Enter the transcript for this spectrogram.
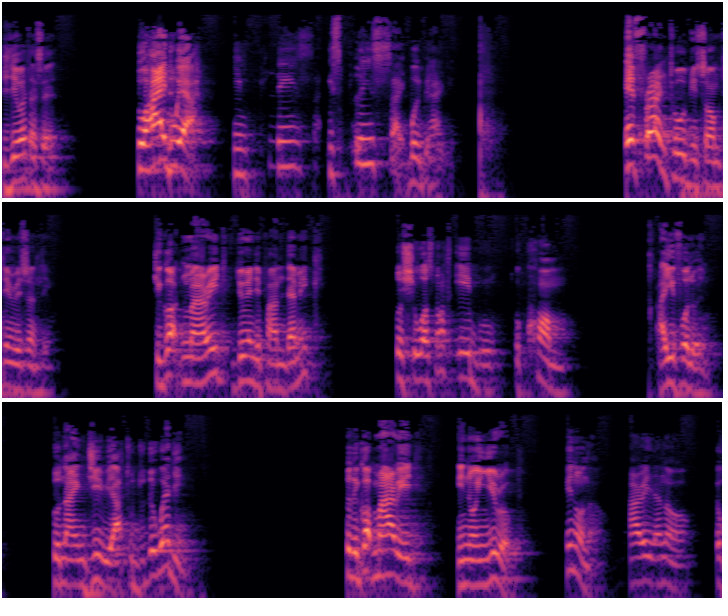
Did you hear what I said? To hide where? In plain sight. It's plain sight, but behind you. A friend told me something recently. She got married during the pandemic, so she was not able to come are you following? To Nigeria to do the wedding. So they got married, you know, in Europe. You know now, married and all. It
